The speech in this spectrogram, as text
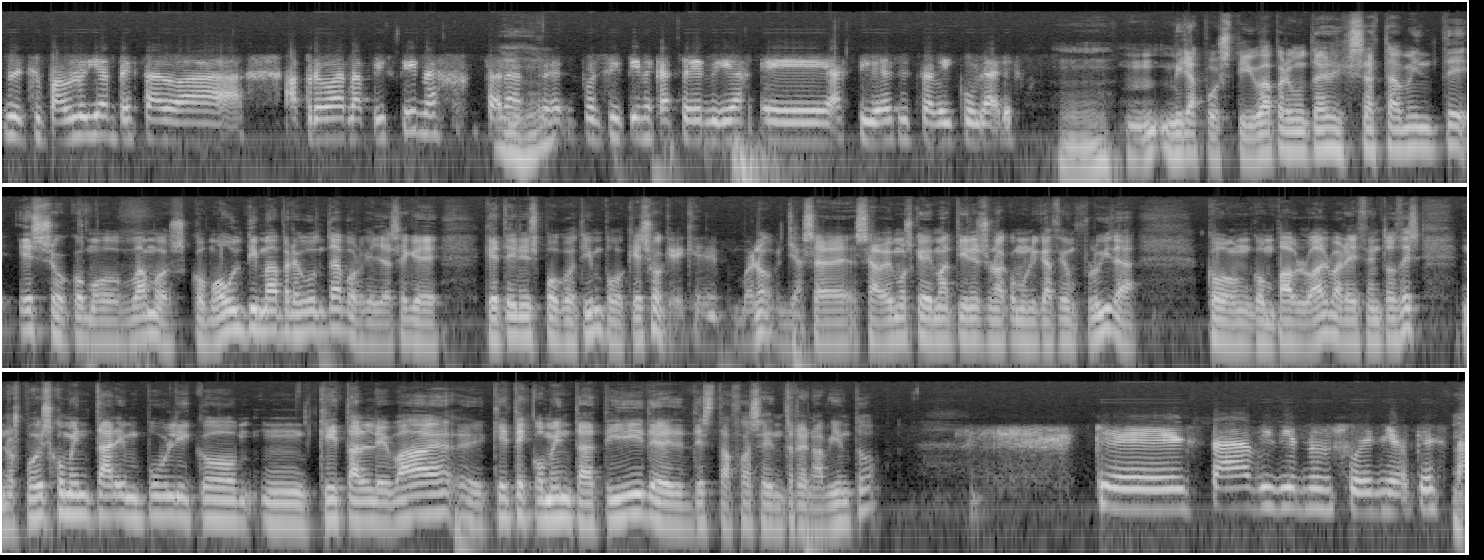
De hecho, Pablo ya ha empezado a, probar la piscina para por si tiene que hacer eh, actividades extravehiculares. Mm. Mira, pues te iba a preguntar exactamente eso, como vamos, como última pregunta, porque ya sé que, que tenéis poco tiempo. Que eso, que, bueno, ya sabemos que mantienes una comunicación fluida con, con Pablo Álvarez. Entonces, ¿nos puedes comentar comentar en público mm, qué tal le va, eh, qué te comenta a ti de, esta fase de entrenamiento? que está viviendo un sueño, que está,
